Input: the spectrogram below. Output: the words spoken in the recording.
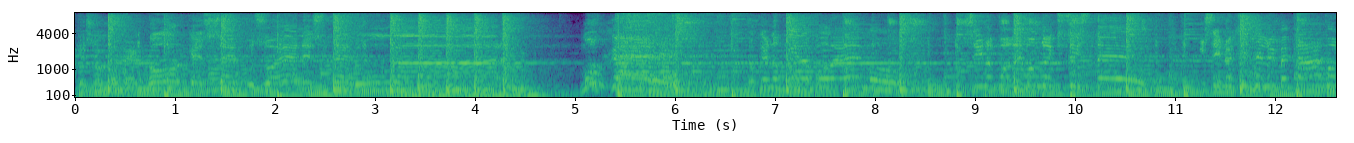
que son lo mejor que se puso en este lugar? Mujeres, lo que nos pidan podemos. Si no podemos no existe. Y si no existe lo inventamos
